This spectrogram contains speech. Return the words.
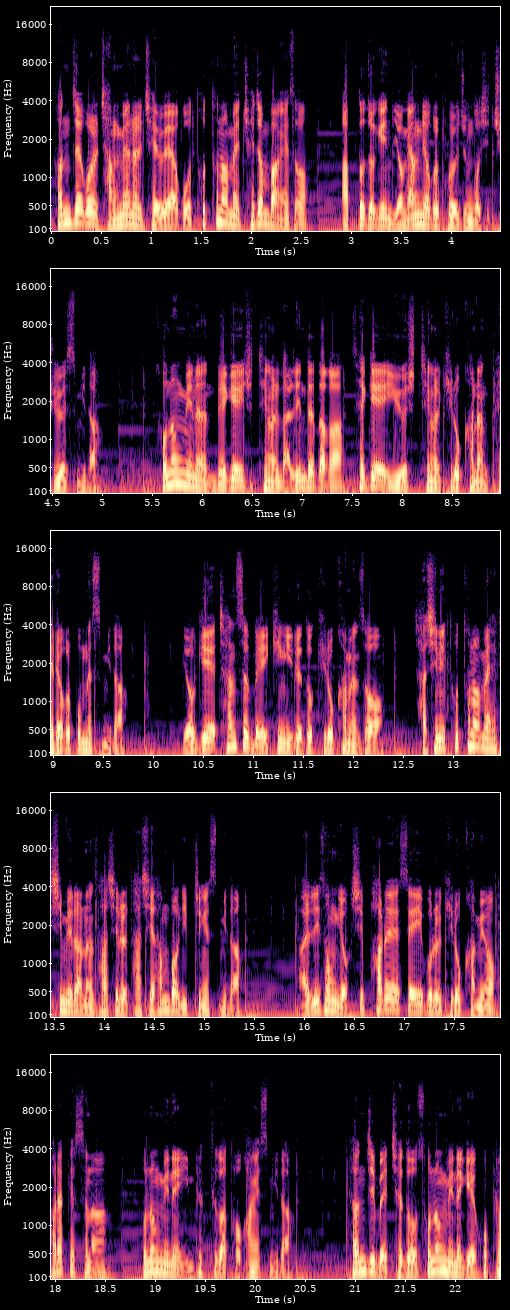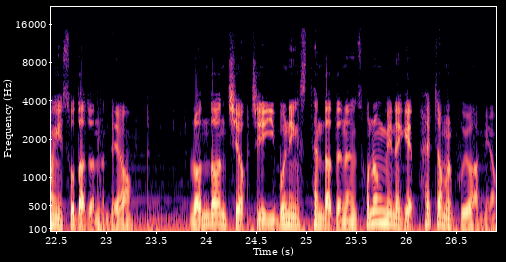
선제골 장면을 제외하고 토트넘의 최전방에서 압도적인 영향력을 보여준 것이 주요했습니다. 손흥민은 4개의 슈팅을 날린 데다가 3개의 유효 슈팅을 기록하는 괴력을 뽐냈습니다. 여기에 찬스 메이킹 1회도 기록하면서 자신이 토트넘의 핵심이라는 사실을 다시 한번 입증했습니다. 알리송 역시 8회의 세이브를 기록하며 활약했으나 손흥민의 임팩트가 더 강했습니다. 현지 매체도 손흥민에게 호평이 쏟아졌는데요. 런던 지역지 이브닝 스탠다드는 손흥민에게 8점을 부여하며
